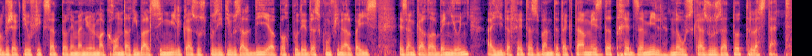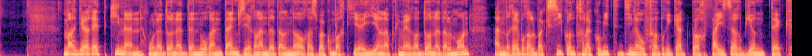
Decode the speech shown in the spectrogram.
L'objectiu fixat per Emmanuel Macron d'arribar als 5.000 casos positius al dia per poder desconfinar el país és encara encara ben lluny. Ahir, de fet, es van detectar més de 13.000 nous casos a tot l'estat. Margaret Keenan, una dona de 90 anys d'Irlanda del Nord, es va convertir ahir en la primera dona del món en rebre el vaccí contra la Covid-19 fabricat per Pfizer-BioNTech.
